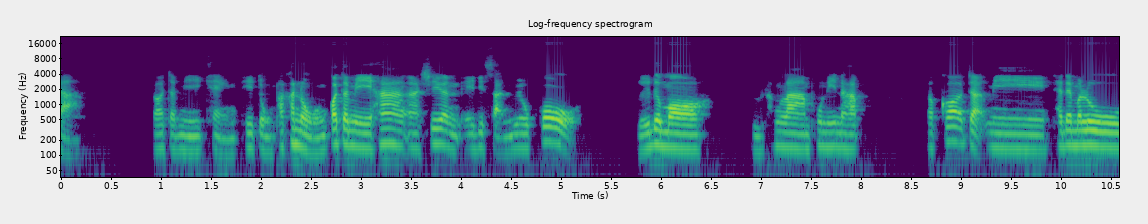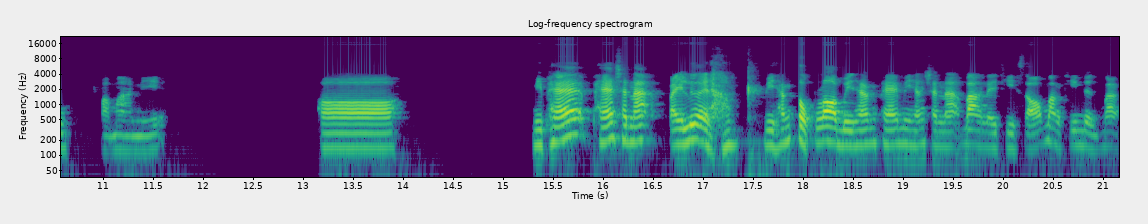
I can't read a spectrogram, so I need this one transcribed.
จาก ก็จะมีแข่งที่ตรงพระขนงก็จะมีห้างอาเซียนเอดิสันเวลโก้หรือเดอะมอลล์หรือทางรามพวกนี้นะครับ แล้วก็จะมีเทเดมารูประมาณนี้ พอ มีแพ้แพ้ชนะไปเรื่อยครับ มีทั้งตกรอบมีทั้งแพ้มีทั้งชนะบ้างในทีสองบ้างทีหนึ่งบ้าง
